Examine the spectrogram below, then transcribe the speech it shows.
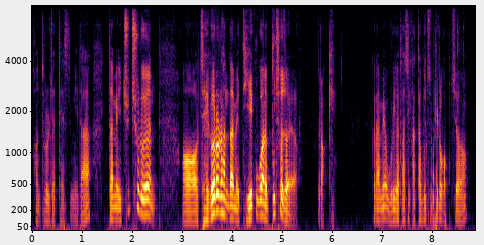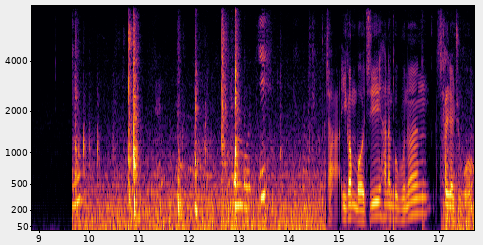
컨트롤 Z 했습니다. 그 다음에 이 추출은 어, 제거를 한 다음에 뒤에 구간에 붙여줘요. 이렇게. 그러면 우리가 다시 갖다 붙일 필요가 없죠. 이건 뭐지? 자, 이건 뭐지 하는 부분은 살려주고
